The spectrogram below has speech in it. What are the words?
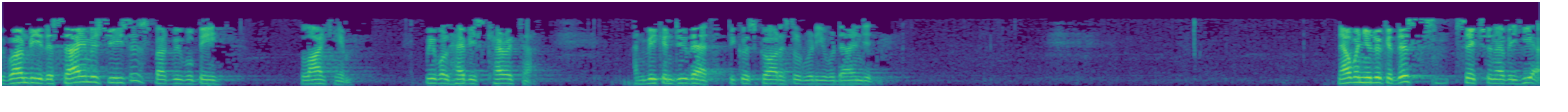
We won't be the same as Jesus, but we will be like him. We will have his character. And we can do that because God has already ordained it. Now, when you look at this section over here,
